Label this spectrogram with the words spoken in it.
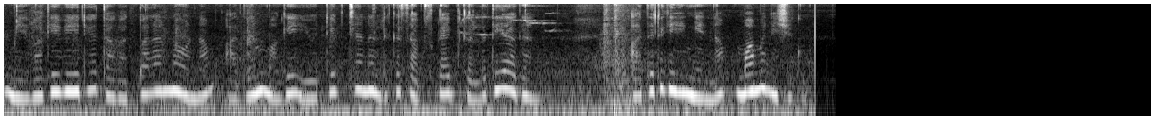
ඉතින් මේ වගේ වීඩියෝ තවත් බලන්න ඕන නම් අදම මගේ YouTube චැනල් එක සබ්ස්ක්‍රයිබ් කරලා තියාගන්න. අදට ගිහින් එන්නම් මම නිශිකු.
